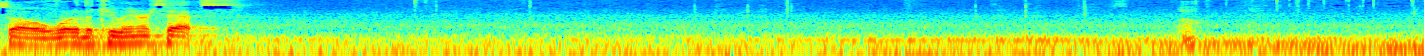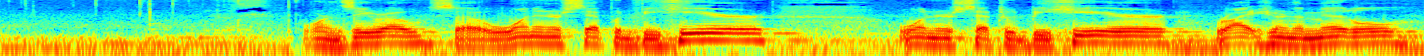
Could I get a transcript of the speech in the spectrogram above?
So what are the two intercepts? Four and zero. So one intercept would be here, one intercept would be here, right here in the middle.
